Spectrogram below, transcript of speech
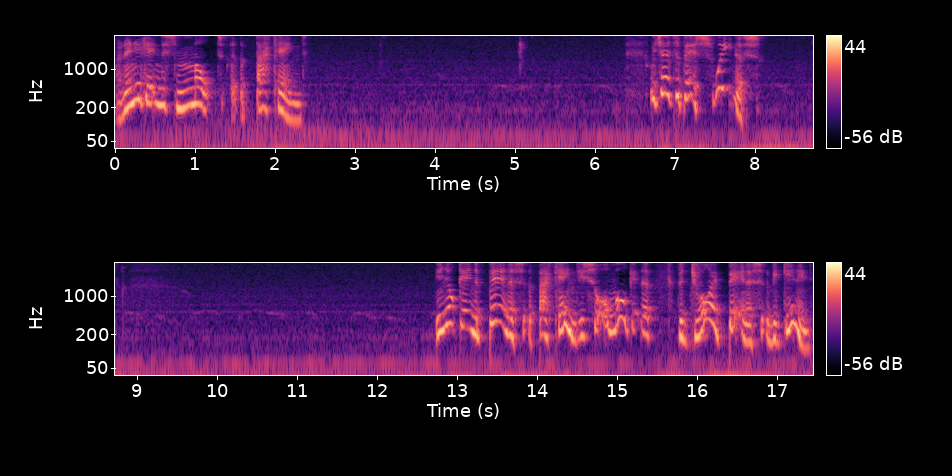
And then you're getting this malt at the back end. Which adds a bit of sweetness. You're not getting the bitterness at the back end. You sort of more get the, the dry bitterness at the beginning.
